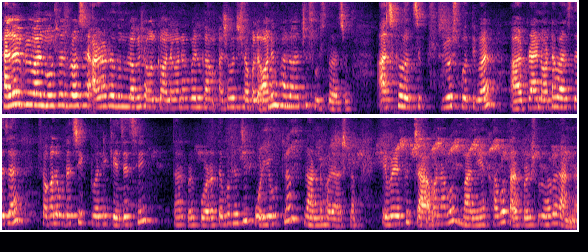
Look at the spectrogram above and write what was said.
হ্যালো এভরিওয়ান মোশাস ব্লগসের আরও একটা নতুন ব্লগে সকলকে অনেক অনেক ওয়েলকাম আশা করছি সকলে অনেক ভালো আছো, সুস্থ আছো। আজকে হচ্ছে বৃহস্পতিবার, আর প্রায় নটা বাজতে যায়। সকালে উঠেছি, একটুখানি কেচেছি, তারপরে পড়াতে বসেছি, পড়িয়ে উঠলাম, রান্নাঘরে আসলাম। এবার একটু চা বানাবো, বানিয়ে খাব, তারপরে শুরু হবে রান্না।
